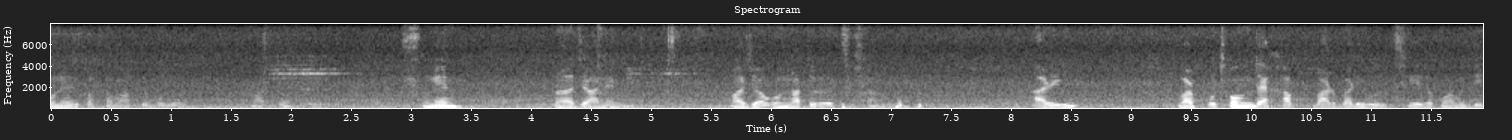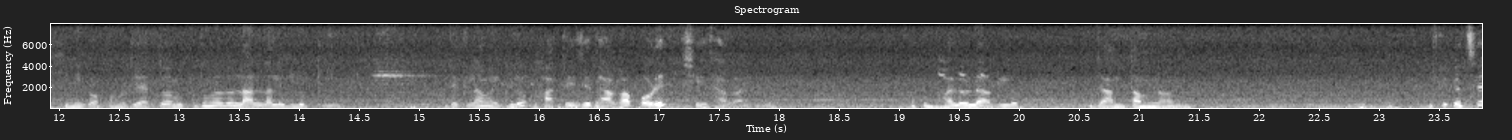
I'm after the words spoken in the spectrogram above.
মনের কথা মাকে বলুন। মা তো শুনেন আপনারা জানেন। মা জগন্নাথ রয়েছে সামনে আর এই আমার প্রথম দেখা বারবারই বলছি, এরকম আমি দেখিনি কখনো যে এত আমি প্রথমে লাল লাল এগুলো কী দেখলাম, এগুলো হাতে যে ধাগা পড়ে সেই ধাগাগুলো। খুব ভালো লাগল, জানতাম না আমি। ঠিক আছে?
